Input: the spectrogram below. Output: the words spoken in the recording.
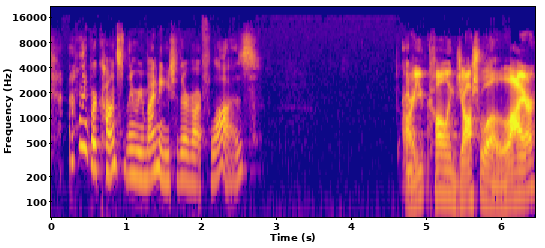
I don't think we're constantly reminding each other of our flaws. Are you calling Joshua a liar?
